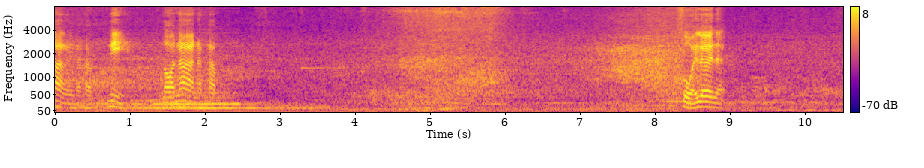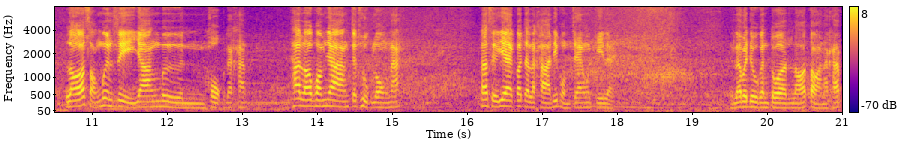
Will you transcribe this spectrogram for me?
มากๆเลยนะครับ นี่ล้อหน้านะครับสวยเลยแหละ ล้อสองหมื่นสี่ยางหมื่นหกนะครับ ถ้าล้อพร้อมยางจะถูกลงนะ ถ้าซื้อแยกก็จะราคาที่ผมแจ้งเมื่อกี้เลย เดี๋ยวเราไปดูกันตัวล้อต่อนะครับ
